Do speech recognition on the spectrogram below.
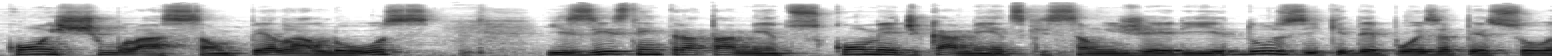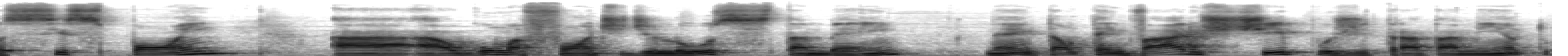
com estimulação pela luz. Existem tratamentos com medicamentos que são ingeridos e que depois a pessoa se expõe a, a alguma fonte de luz também. Né? Então, tem vários tipos de tratamento,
